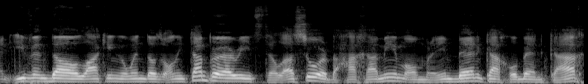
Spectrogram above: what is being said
And even though locking a window is only temporary, it's still asur. B'hachamim omrim ben kach ben kach.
